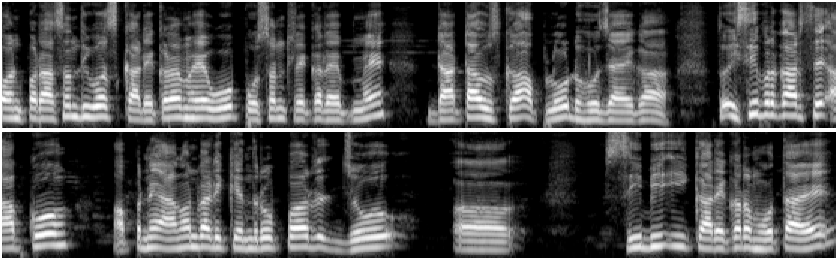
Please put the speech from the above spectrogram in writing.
अन्नप्राशन दिवस कार्यक्रम है, वो पोषण ट्रैकर ऐप में डाटा उसका अपलोड हो जाएगा। तो इसी प्रकार से आपको अपने आंगनबाड़ी केंद्रों पर जो सी बी ई कार्यक्रम होता है,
